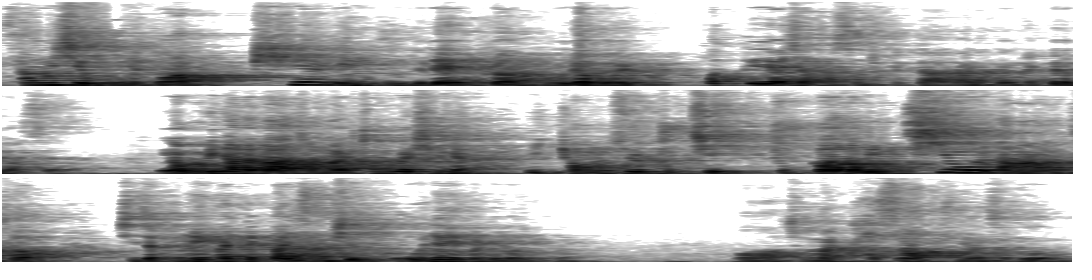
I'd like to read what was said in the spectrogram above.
35년 동안 피 흘린 분들의 그런 노력을 헛되이 하지 않았으면 좋겠다라는 그런 댓글을 봤어요. 그러니까 우리나라가 정말 1910년 이 경술 북치, 국가적인 치욕을 당하면서 진짜 독립할 때까지 35년이 걸리거든요. 와, 정말 가슴 아프면서도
